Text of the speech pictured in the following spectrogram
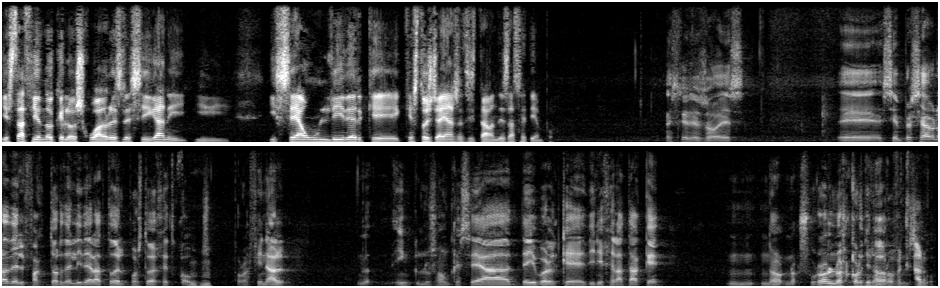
y está haciendo que los jugadores le sigan y, sea un líder que, estos Giants necesitaban desde hace tiempo. Es que es eso, es. Eh, siempre se habla del factor de liderato del puesto de head coach. Porque al final, incluso aunque sea Dable el que dirige el ataque, mm, su rol no es coordinador ofensivo.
